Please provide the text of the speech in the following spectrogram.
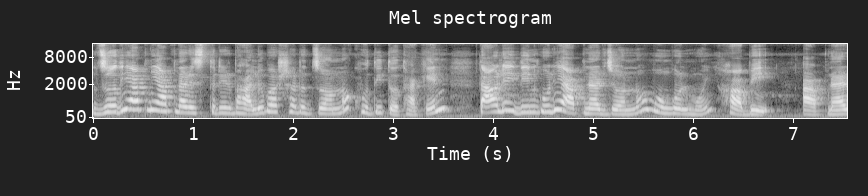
যদি আপনি আপনার স্ত্রীর ভালোবাসার জন্য ক্ষুদিত থাকেন, তাহলে এই দিনগুলি আপনার জন্য মঙ্গলময় হবে। আপনার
